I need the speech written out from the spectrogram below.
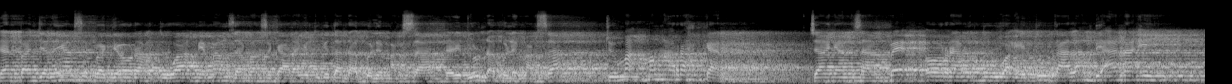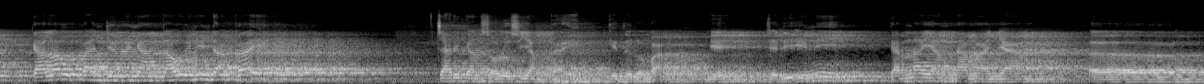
Dan panjenengan sebagai orang tua memang zaman sekarang itu kita tidak boleh maksa. Dari dulu tidak boleh maksa, cuma mengarahkan. Jangan sampai orang tua itu kalah di anaknya. Kalau panjenengan tahu ini tidak baik, carikan solusi yang baik gitu loh Pak. Jadi ini karena yang namanya eh,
